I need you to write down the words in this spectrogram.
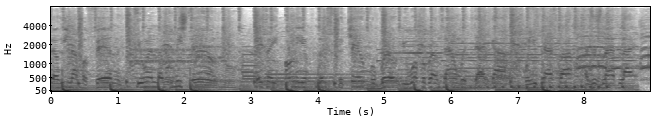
Tell he not fulfilling. You in love with me still. They say only if looks could kill for real. You walk around town with that guy. When you pass by, I just laugh like.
